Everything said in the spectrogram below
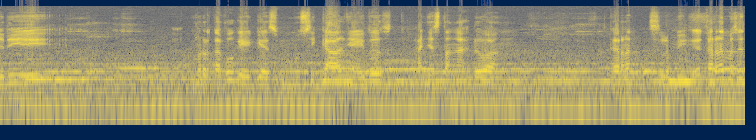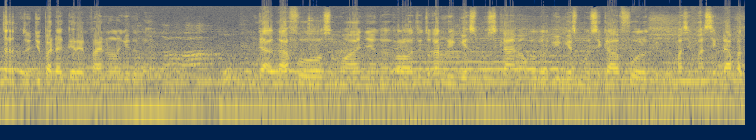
Jadi menurut aku GGS musikalnya itu hanya setengah doang. Karena selebih eh, karena masih tertuju pada grand final gitu loh. Nggak nggak full semuanya. Kalau waktu itu kan GGS musikal emang bener GGS musikal full gitu. Masing-masing dapat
